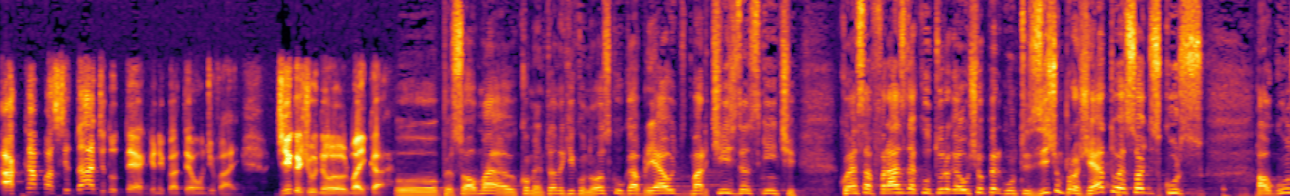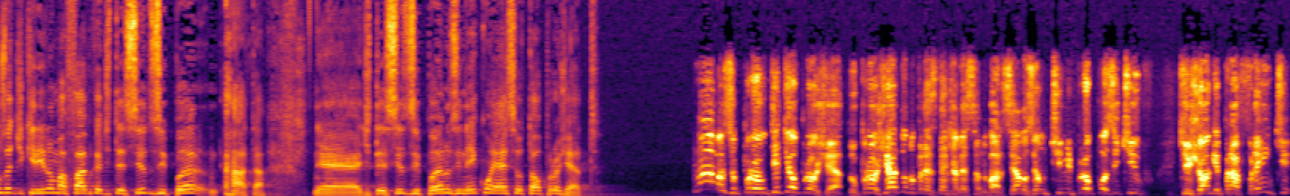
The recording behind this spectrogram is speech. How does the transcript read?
A capacidade do técnico até onde vai. Diga, Júnior Maicá. O pessoal comentando aqui conosco, o Gabriel Martins dizendo o seguinte: com essa frase da cultura gaúcha, eu pergunto: existe um projeto ou é só discurso? Alguns adquiriram uma fábrica de tecidos e panos. Ah, tá. É, de tecidos e panos e nem conhecem o tal projeto. Não, mas o, pro... o que é o projeto? O projeto do presidente Alessandro Barcelos é um time propositivo, que jogue para frente,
